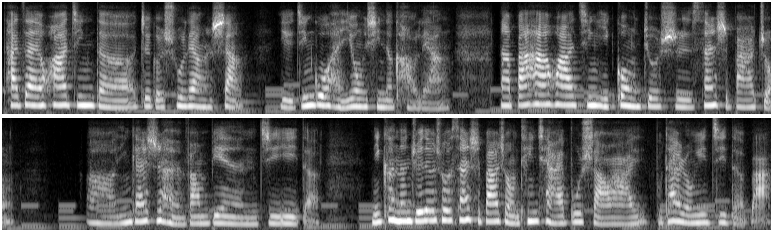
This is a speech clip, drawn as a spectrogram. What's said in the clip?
他在花精的这个数量上也经过很用心的考量。那巴哈花精一共就是三十八种，啊、应该是很方便记忆的。你可能觉得说三十八种听起来不少啊，不太容易记得吧？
